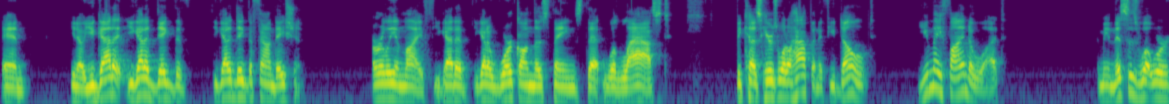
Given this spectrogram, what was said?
And you know, you gotta you gotta dig the you gotta dig the foundation early in life. You got to you got to work on those things that will last because here's what will happen if you don't, you may find a what. I mean, this is what we're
